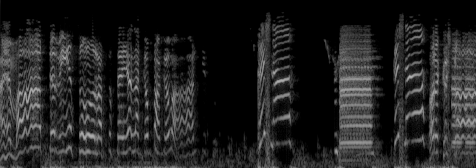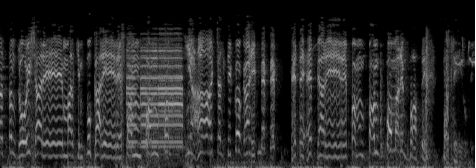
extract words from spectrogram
है माँ तेरी सूरत से अलग भगवान की कृष्णा! कृष्णा! अरे कृष्णा समझो इशारे मालकिन पुकारे रे पम पम पम। यहाँ चलती को गाड़ी पे पे कहते हैं प्यारे रे पम पम पम। अरे बाप रे बहुत देरी हो गई।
